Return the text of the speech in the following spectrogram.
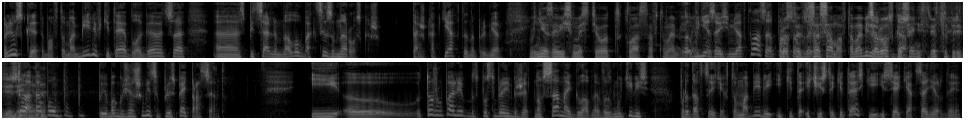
Плюс к этому автомобили в Китае облагаются э, специальным налогом, акцизом на роскошь так же, как яхты, например. Вне зависимости от класса автомобиля. Вне зависимости от класса. Просто, просто сам автомобиль, сам, роскошь, да. а не средства передвижения. Да, там, да? я могу сейчас ошибиться, плюс 5% и э, тоже упали поступления в бюджет. Но самое главное, возмутились продавцы этих автомобилей и, кита... и чисто китайские, и всякие акционерные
